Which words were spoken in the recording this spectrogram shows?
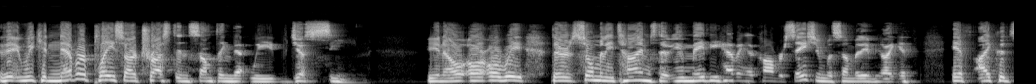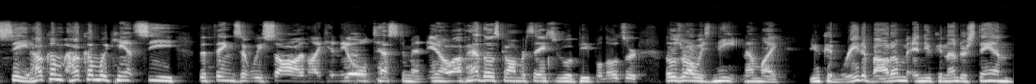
We can never place our trust in something that we've just seen you know or, or we there's so many times that you may be having a conversation with somebody and be like if if i could see how come how come we can't see the things that we saw in like in the old testament you know i've had those conversations with people those are those are always neat and i'm like you can read about them and you can understand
